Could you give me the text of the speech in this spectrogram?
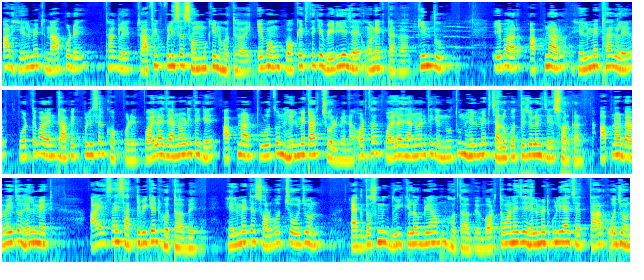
আর হেলমেট না পরে থাকলে ট্রাফিক পুলিশের সম্মুখীন হতে হয় এবং পকেট থেকে বেরিয়ে যায় অনেক টাকা। কিন্তু এবার আপনার হেলমেট থাকলে পড়তে পারেন ট্রাফিক পুলিশের খপ্পরে। পয়লা জানুয়ারি থেকে আপনার পুরাতন হেলমেট আর চলবে না। অর্থাৎ পয়লা জানুয়ারি থেকে নতুন হেলমেট চালু করতে চলেছে সরকার। আপনার ব্যবহৃত হেলমেট আইএসআই সার্টিফিকেট হতে হবে। হেলমেটের সর্বোচ্চ ওজন এক দশমিক দুই কিলোগ্রাম হতে হবে। বর্তমানে যে হেলমেটগুলি আছে, তার ওজন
